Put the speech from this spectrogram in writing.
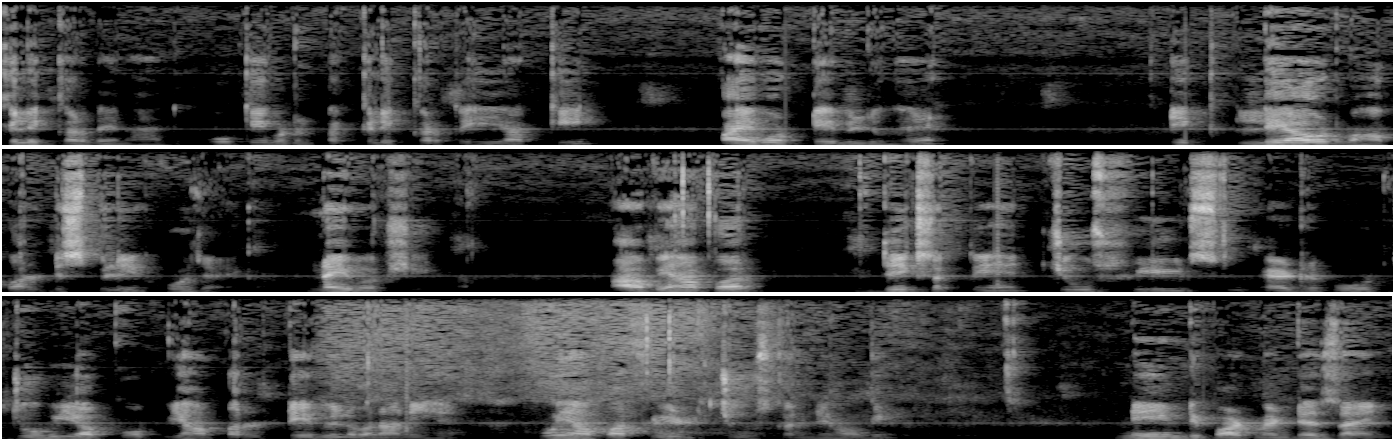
क्लिक कर देना है। तो ओके बटन पर क्लिक करते ही आपकी पाइवोट टेबल जो है, एक लेआउट वहाँ पर डिस्प्ले हो जाएगा नई वर्कशीट पर। आप यहाँ पर देख सकते हैं choose fields to add report जो भी आपको यहाँ पर टेबल बनानी है, वो यहाँ पर फ़ील्ड चूज़ करने होंगे। Name department design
